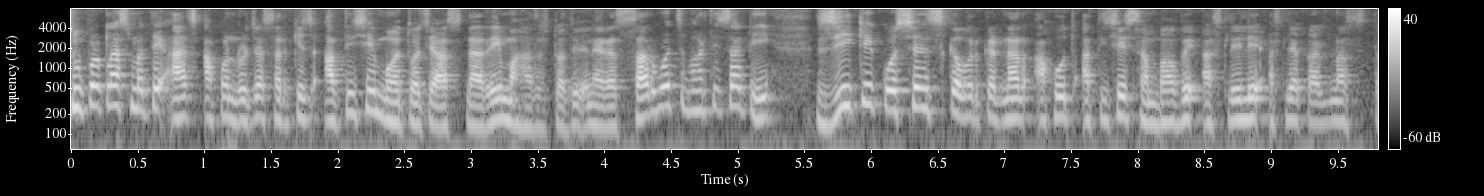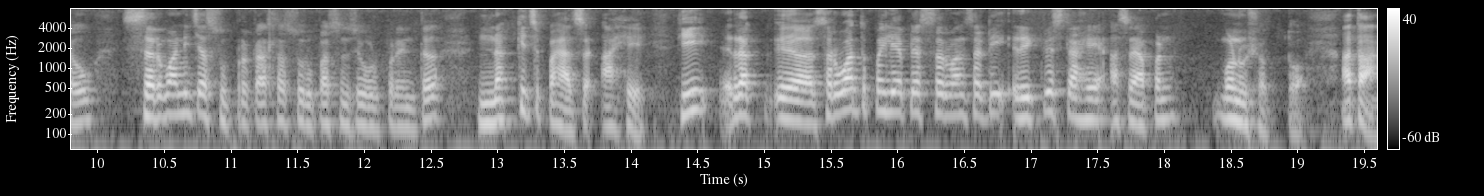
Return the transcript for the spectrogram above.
सुपर क्लासमध्ये आज आपण रोजासारखेच अतिशय महत्त्वाचे असणारे महाराष्ट्रातील येणाऱ्या सर्वच भरतीसाठी जी के क्वेश्चन्स कवर करणार आहोत. अतिशय संभाव्य असलेले असल्या कारणास्तव सर्वांनीच्या सुपर क्लासला सुरूपासून शेवटपर्यंत नक्कीच पाहायचं आहे. ही रक सर्वात पहिली आपल्या सर्वांसाठी रिक्वेस्ट आहे असं आपण म्हणू शकतो. आता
